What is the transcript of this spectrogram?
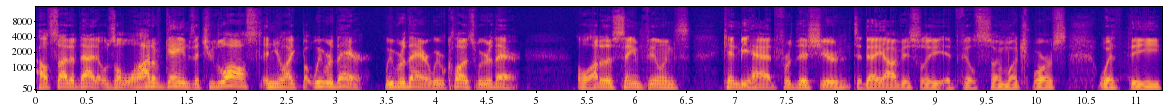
Outside of that, it was a lot of games that you lost, and you're like, but we were there, we were there, we were close, we were there. A lot of those same feelings can be had for this year. Today, obviously, it feels so much worse with the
